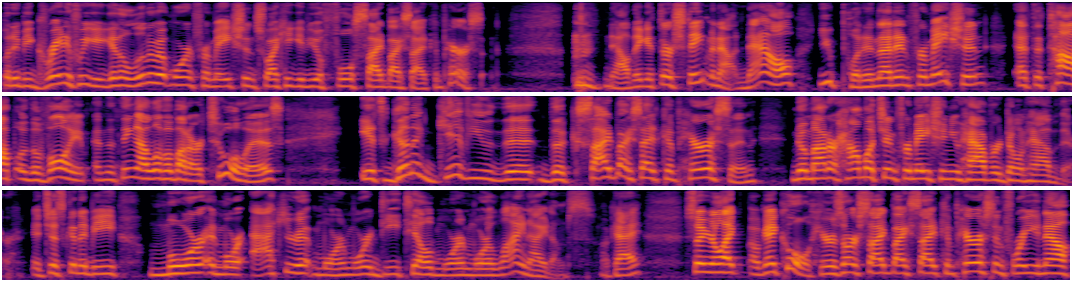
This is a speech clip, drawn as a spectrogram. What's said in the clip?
But it'd be great if we could get a little bit more information so I could give you a full side by side comparison. now they get their statement out. Now you put in that information at the top of the volume. And the thing I love about our tool is it's going to give you the the side by side comparison no matter how much information you have or don't have there. It's just going to be more and more accurate, more and more detailed, more and more line items, okay? So you're like, "Okay, cool. Here's our side by side comparison for you." Now,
